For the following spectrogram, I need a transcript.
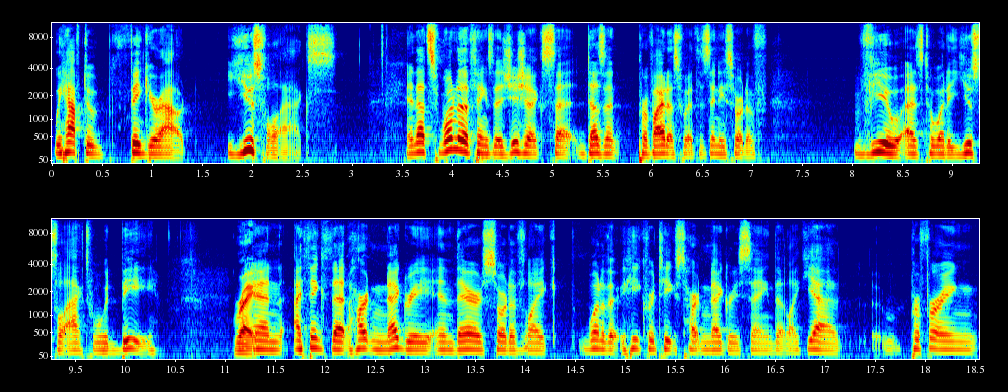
We have to figure out useful acts. And that's one of the things that Zizek said doesn't provide us with is any sort of view as to what a useful act would be. Right. And I think that Hardt and Negri in their sort of like one of the he critiques Hardt and Negri saying that like yeah, preferring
